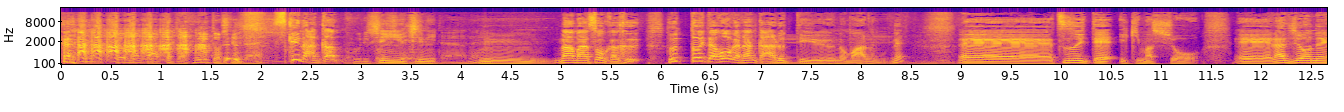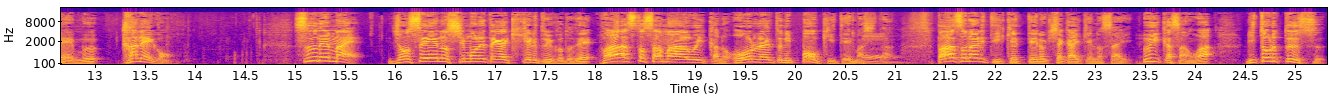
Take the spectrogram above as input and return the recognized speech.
今日なんかあったじゃんふりとしてじゃない？つけなあかん？のふりとしんしてみいちに。うん。まあまあそうか。ふ、振っといた方がなんかあるっていうのもあるもんね。えー、続いていきましょう。えー、ラジオネーム、カネゴン。数年前、女性の下ネタが聞けるということで、ファーストサマーウイカのオールナイトニッポンを聞いていました。パーソナリティ決定の記者会見の際、ウイカさんは、リトルトゥース、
